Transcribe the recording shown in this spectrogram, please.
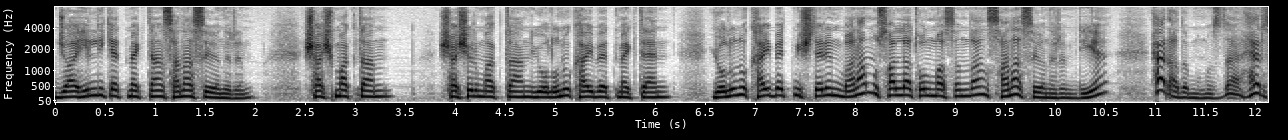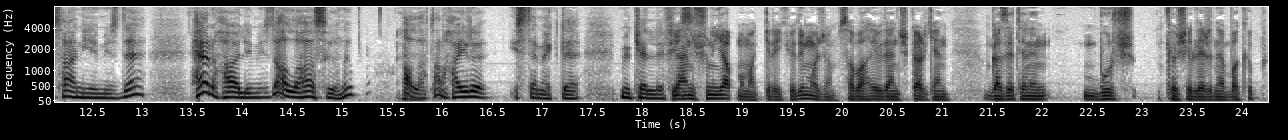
cahillik etmekten sana sığınırım. Şaşmaktan, şaşırmaktan, yolunu kaybetmekten, yolunu kaybetmişlerin bana musallat olmasından sana sığınırım diye her adımımızda, her saniyemizde, her halimizde Allah'a sığınıp evet. Allah'tan hayrı istemekle mükellefiz. Yani şunu yapmamak gerekiyor değil mi hocam? Sabah evden çıkarken gazetenin burç köşelerine bakıp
